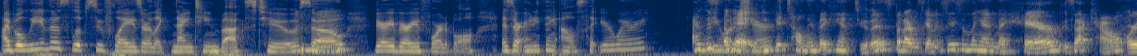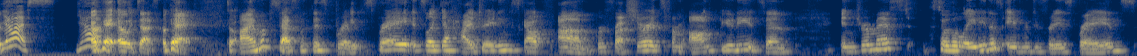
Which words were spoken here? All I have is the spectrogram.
I believe those lip souffles are like 19 bucks too, mm-hmm. so very very affordable. Is there anything else that you're wearing? I was you okay. You could tell me if I can't do this, but I was gonna say something on my hair. Does that count? Or yes, yeah. Okay. Oh, it does. Okay. So I'm obsessed with this braid spray. It's like a hydrating scalp um, refresher. It's from Ankh Beauty. It's an Intramist. So the lady does Ava DuVernay's braids.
